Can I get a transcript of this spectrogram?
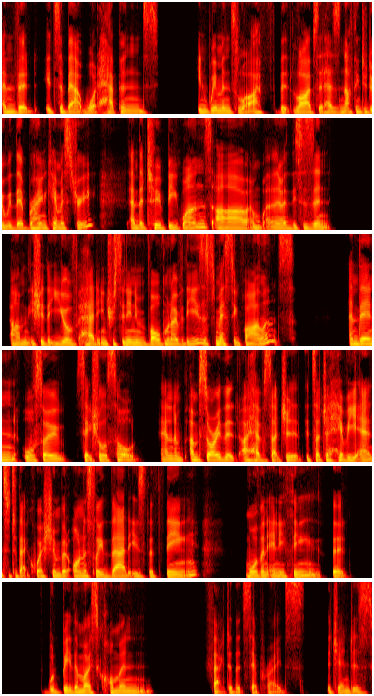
and that it's about what happens in women's life, that lives that has nothing to do with their brain chemistry. And the two big ones are, and this is an um, issue that you've had interest in involvement over the years, is domestic violence, and then also sexual assault. And I'm, I'm sorry that I have such a it's such a heavy answer to that question, but honestly, that is the thing more than anything that would be the most common factor that separates the genders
